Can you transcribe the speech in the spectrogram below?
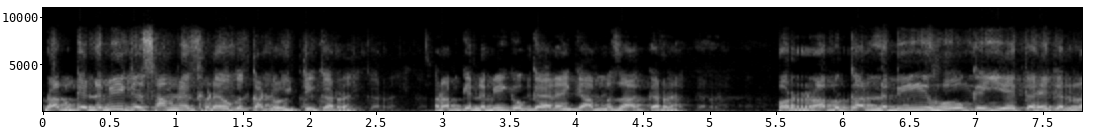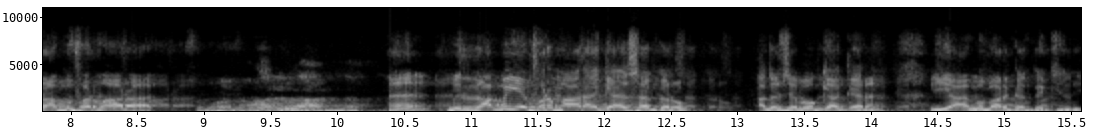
رب کے نبی کے سامنے کھڑے ہو کے کٹ ہوتی کر رہے ہیں۔ رب کے نبی کو کہہ رہے ہیں کہ آپ مذاق کر رہے ہیں۔ اور رب کا نبی ہو کہ یہ کہے کہ رب فرما رہا ہے۔ رب یہ فرما رہا ہے کہ ایسا کرو۔ اگر سے وہ کیا کہہ رہے ہیں؟ یہ آئے مبارکت دیکھیں گے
